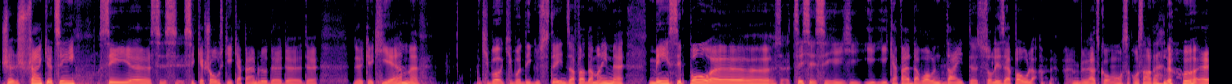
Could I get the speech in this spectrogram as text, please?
je, sens que, euh, c'est, quelque chose qui est capable de, de, de, qui aime qui va, qui va déguster des affaires de même, mais c'est pas. Euh, tu sais, il, est capable d'avoir une tête sur les épaules. En tout cas, on, s'entend, là. Euh,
